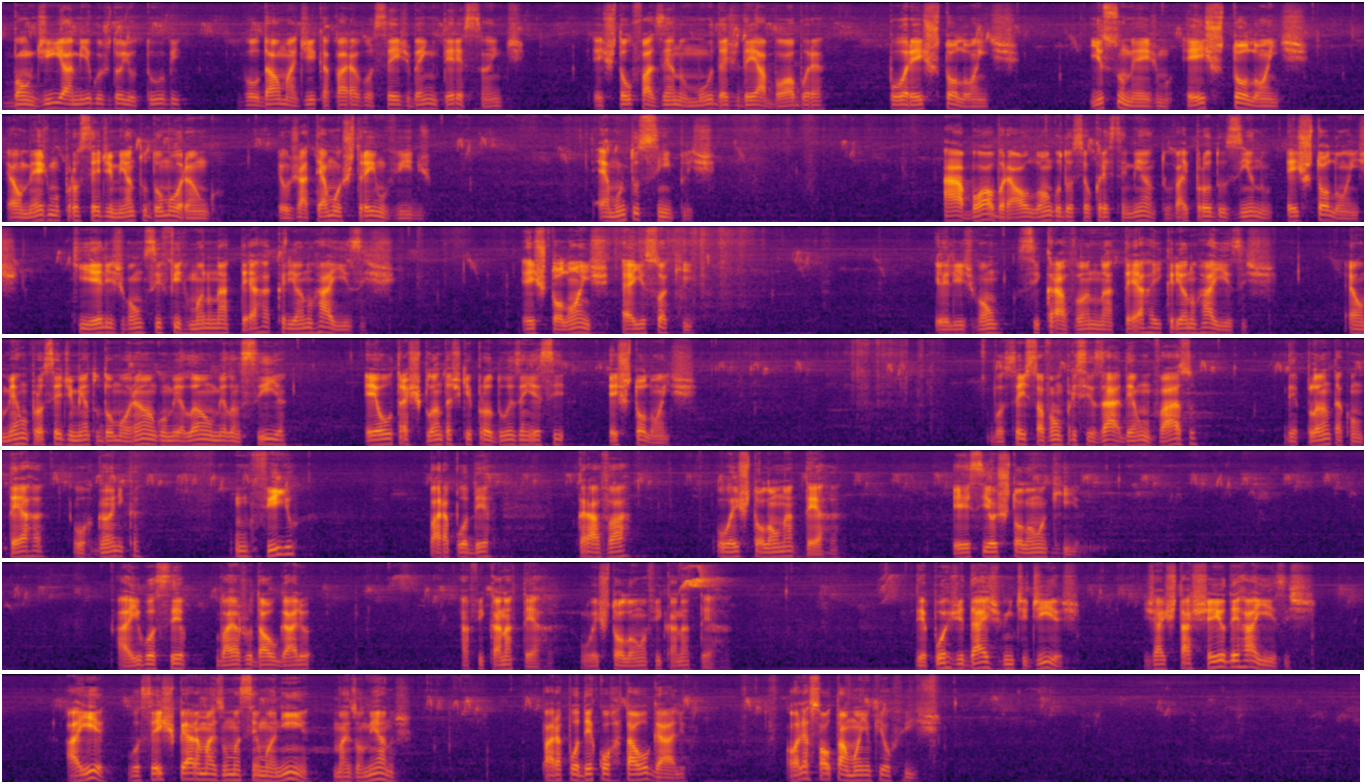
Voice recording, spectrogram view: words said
Bom dia, amigos do YouTube. Vou dar uma dica para vocês bem interessante. Estou fazendo mudas de abóbora por estolões. Isso mesmo, estolões. É o mesmo procedimento do morango. Eu já até mostrei um vídeo. É muito simples. A abóbora, ao longo do seu crescimento, vai produzindo estolões que eles vão se firmando na terra criando raízes. Estolões é isso aqui. Eles vão se cravando na terra e criando raízes. É o mesmo procedimento do morango, melão, melancia e outras plantas que produzem esse estolões. Vocês só vão precisar de um vaso de planta com terra orgânica, um fio para poder cravar o estolão na terra. Esse é o estolão aqui. Aí você vai ajudar o galho a ficar na terra, o estolão a ficar na terra. Depois de 10, 20 dias, já está cheio de raízes. Aí você espera mais uma semaninha, mais ou menos, para poder cortar o galho. Olha só o tamanho que eu fiz.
